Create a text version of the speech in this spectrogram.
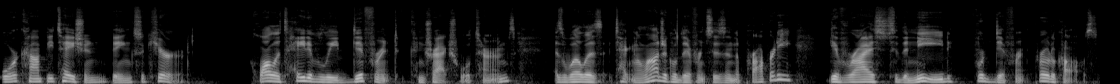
or computation being secured qualitatively different contractual terms, as well as technological differences in the property, give rise to the need for different protocols.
